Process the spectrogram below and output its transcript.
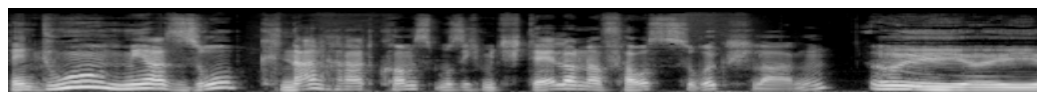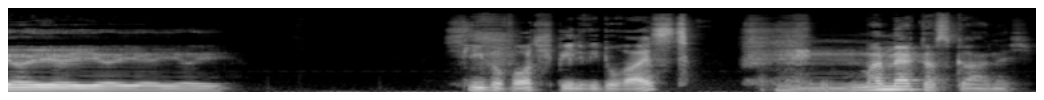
Wenn du mir so knallhart kommst, muss ich mit stählerner Faust zurückschlagen. Ui, ui, ui, ui, ui, ui. Ich liebe Wortspiele, wie du weißt. Hm, Man merkt das gar nicht.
